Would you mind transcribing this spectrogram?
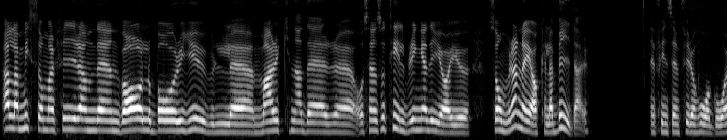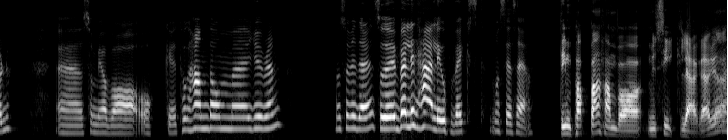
Alla midsommarfiranden, valborg, julmarknader och sen så tillbringade jag ju somrarna i Akalaby där. Det finns en 4H-gård eh, som jag var och eh, tog hand om eh, djuren och så vidare. Så det är en väldigt härlig uppväxt måste jag säga. Din pappa han var musiklärare.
